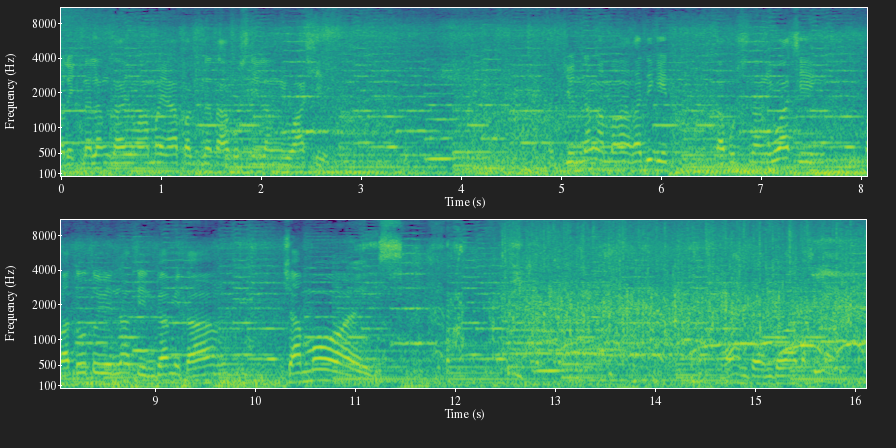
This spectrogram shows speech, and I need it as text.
Balik na lang tayo mamaya pag natapos nilang i-washing. At yun na nga mga kadikit, tapos ng i-washing, patutuyuin natin gamit ang chamois. Ayan, tuwan-tuwa na.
